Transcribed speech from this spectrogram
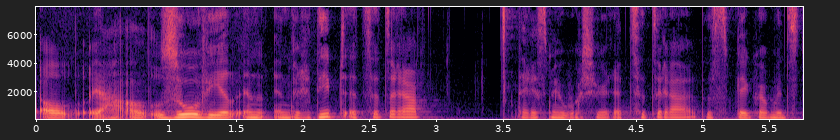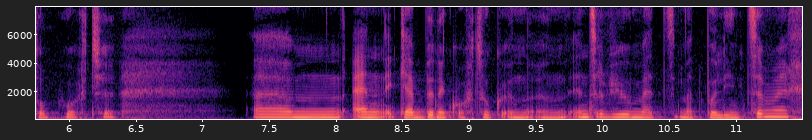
al, ja, al zoveel in, in verdiept, et cetera. Daar is mijn woordje weer, et cetera. Dat is blijkbaar mijn stopwoordje. Um, en ik heb binnenkort ook een, een interview met, met Pauline Timmer.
